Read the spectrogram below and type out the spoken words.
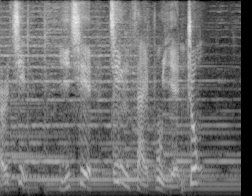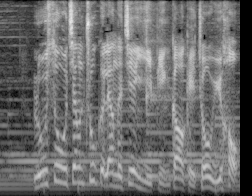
而尽，一切尽在不言中。鲁肃将诸葛亮的建议禀告给周瑜后，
